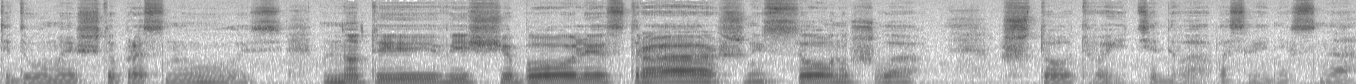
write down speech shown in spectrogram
ты думаешь, что проснулась, но ты в еще более страшный сон ушла. Что твои те два последних сна?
